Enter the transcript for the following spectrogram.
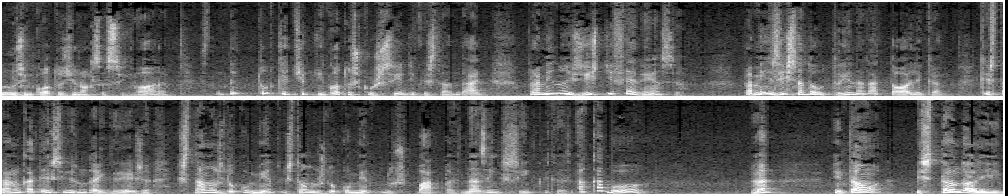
os encontros de Nossa Senhora, tem tudo que é tipo de encontros cursilhos de cristandade. Para mim não existe diferença. Para mim existe a doutrina católica, que está no catecismo da igreja, está nos documentos, estão nos documentos dos papas, nas encíclicas. Acabou. Né? Então, estando ali,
